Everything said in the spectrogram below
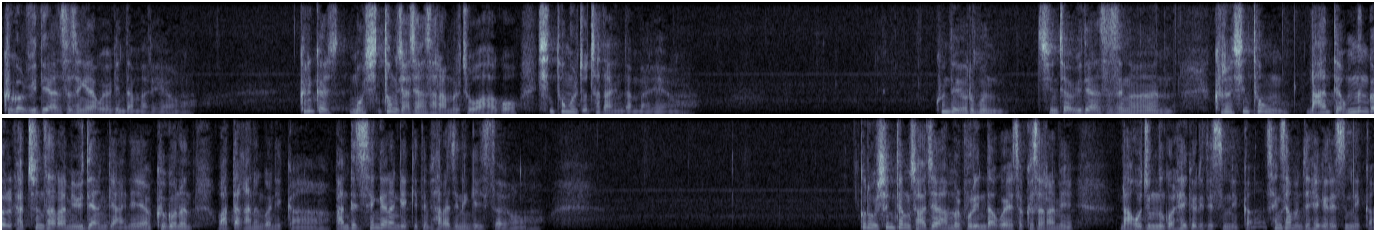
그걸 위대한 스승이라고 여긴단 말이에요. 그러니까 뭐 신통자제한 사람을 좋아하고 신통을 쫓아다닌단 말이에요. 근데 여러분 진짜 위대한 스승은 그런 신통 나한테 없는 걸 갖춘 사람이 위대한 게 아니에요 그거는 왔다 가는 거니까 반드시 생겨난 게 있기 때문에 사라지는 게 있어요 그리고 신통 좌제함을 부린다고 해서 그 사람이 나고 죽는 걸 해결이 됐습니까? 생사 문제 해결했습니까?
